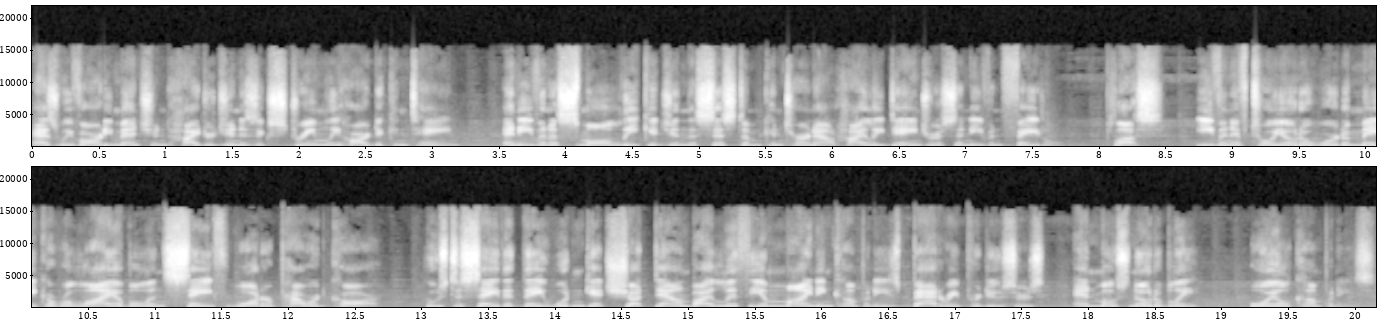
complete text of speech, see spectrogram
As we've already mentioned, hydrogen is extremely hard to contain, and even a small leakage in the system can turn out highly dangerous and even fatal. Plus, even if Toyota were to make a reliable and safe water-powered car, who's to say that they wouldn't get shut down by lithium mining companies, battery producers, and most notably, oil companies?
